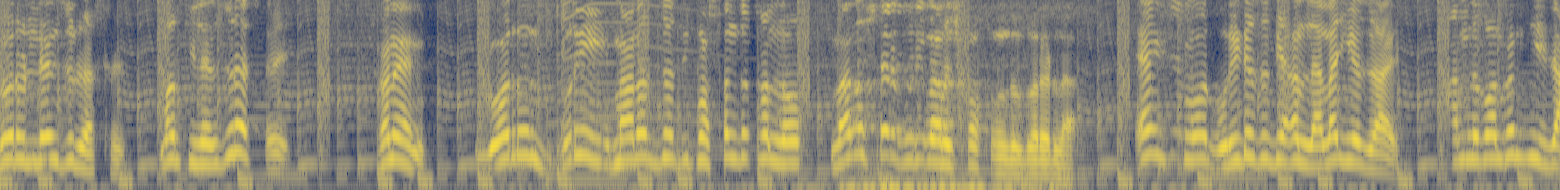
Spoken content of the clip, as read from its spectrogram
গরুর লেঞ্জুর আছে। মোর কি লেঞ্জুর আছে? শোনেন, গরুর ঘুড়ি মানুষ যদি পছন্দ করল, মানুষের ঘুড়ি মানুষ পছন্দ করে না। এই যে মোর ঘুড়িটা যদি এখন লেলাইয়ে যায় আপনি বলবেন কি যে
